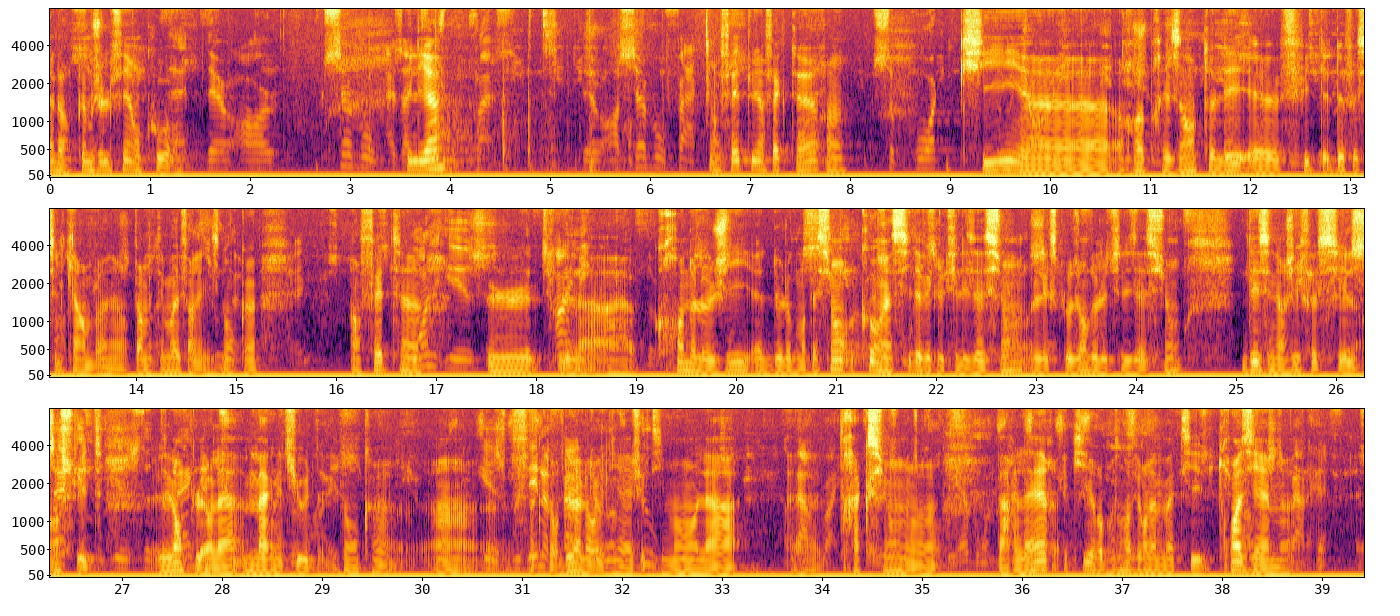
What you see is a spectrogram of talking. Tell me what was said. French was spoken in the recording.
Alors, comme je le fais en cours, il y a en fait plusieurs facteurs qui euh, représentent les euh, fuites de fossiles carbone. Alors, permettez-moi de faire les listes. Donc, euh, en fait, la chronologie de l'augmentation coïncide avec l'utilisation, l'explosion de l'utilisation des énergies fossiles. Ensuite, l'ampleur, la magnitude, donc un facteur 2. Alors, il y a effectivement la traction par l'air qui représente environ la moitié. Troisième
